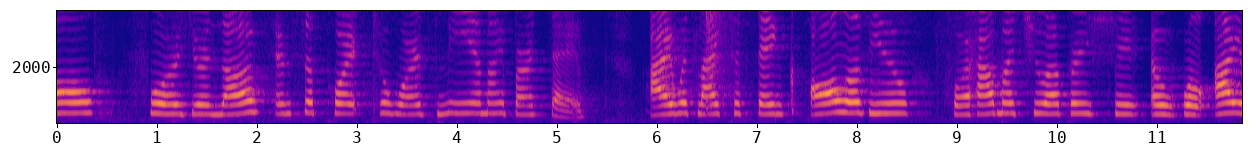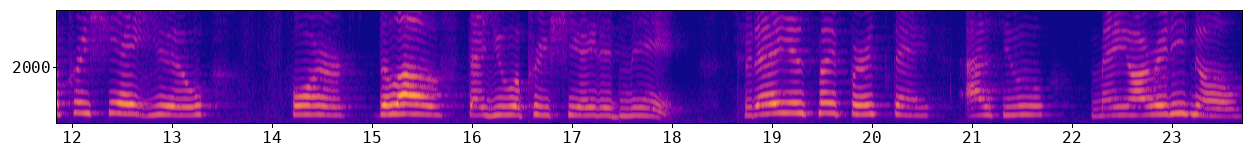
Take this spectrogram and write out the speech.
all for your love and support towards me and my birthday. I would like to thank all of you for how much you appreciate. Oh, well, I appreciate you for the love that you appreciated me. Today is my birthday, as you may already know.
